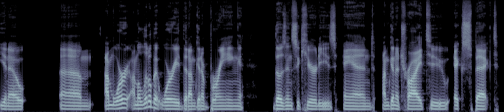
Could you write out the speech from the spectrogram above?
you know um i'm wor- i'm a little bit worried that i'm going to bring those insecurities and i'm going to try to expect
